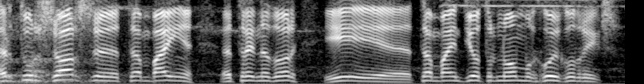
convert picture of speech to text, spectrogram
Artur Jorge, também treinador, e também de outro nome, Rui Rodrigues.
